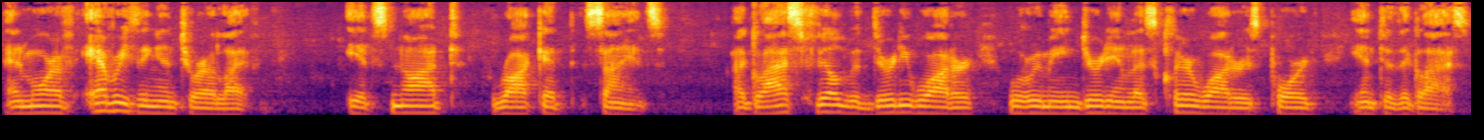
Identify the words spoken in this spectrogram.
and more of everything into our life. It's not rocket science. A glass filled with dirty water will remain dirty unless clear water is poured into the glass.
